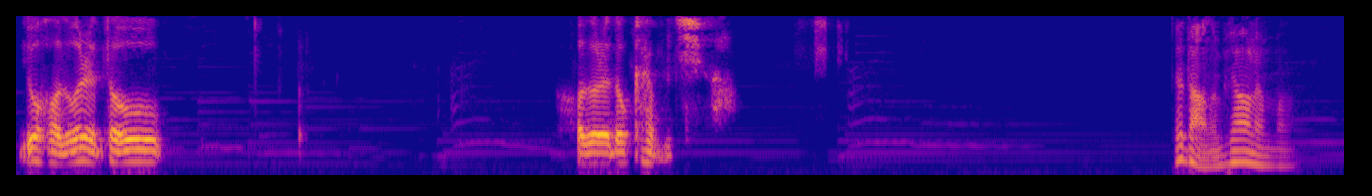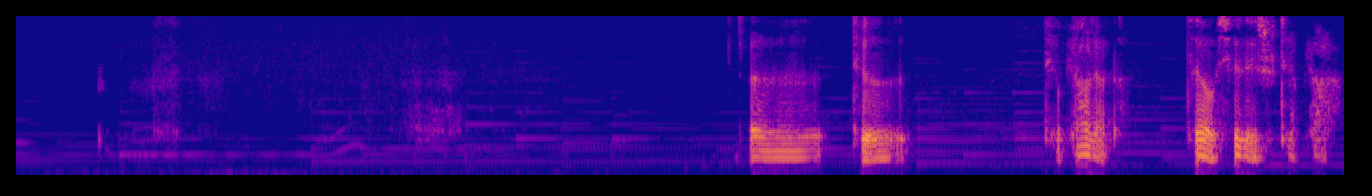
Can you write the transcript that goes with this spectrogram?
有好多人都，好多人都看不起他。他长得漂亮吗？嗯，挺挺漂亮的，在我心里是挺漂亮的。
